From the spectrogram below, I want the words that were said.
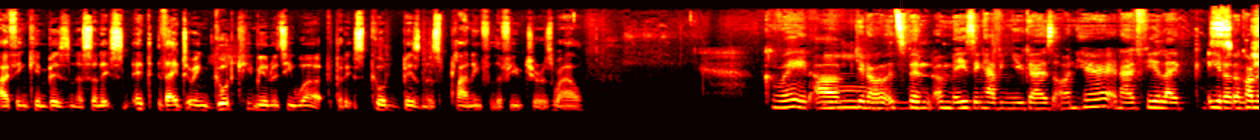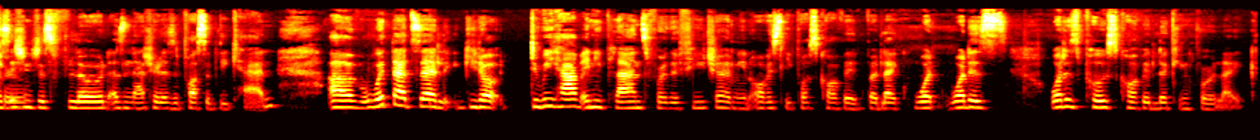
i think in business. And it's it, they're doing good community work but it's good business planning for the future as well. Great. Um mm. you know it's been amazing having you guys on here. And i feel like you know so the conversation true. just flowed as naturally as it possibly can. Um with that said you know do we have any plans for the future? I mean obviously post covid but like what what is what is post covid looking for like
